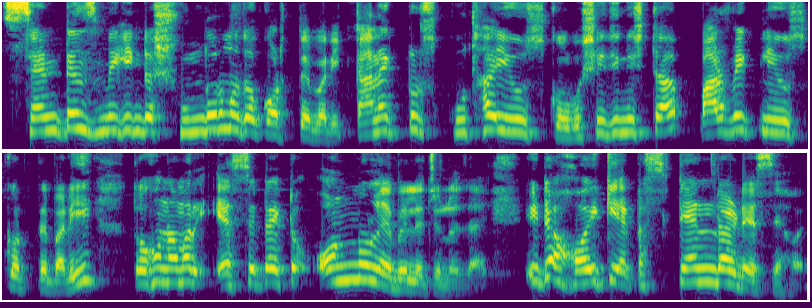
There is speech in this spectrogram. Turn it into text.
সেন্টেন্স মেকিংটা সুন্দর মতো করতে পারি। কানেক্টরস কোথায় ইউজ করব? সেই জিনিসটা পারফেক্টলি ইউজ করতে পারি। তখন আমার এসেটা একটা অন্য লেভেলে চলে যায়। এটা হয় কি? একটা স্ট্যান্ডার্ড এসে হয়।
